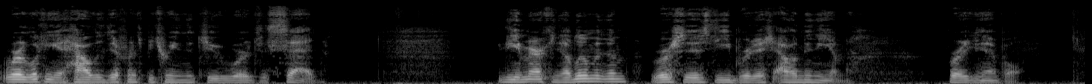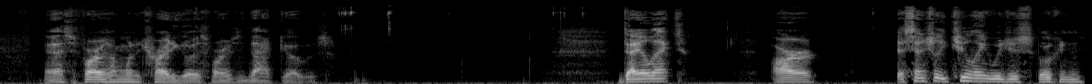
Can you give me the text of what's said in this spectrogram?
we're looking at how the difference between the two words is said. The American aluminum versus the British aluminium, for example. And that's as far as I'm going to try to go as far as that goes. Dialect are essentially two languages spoken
